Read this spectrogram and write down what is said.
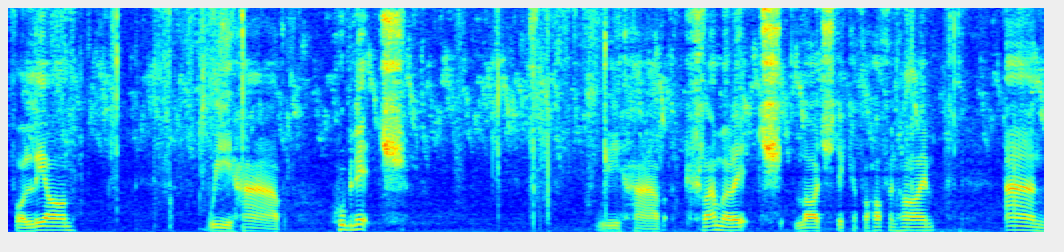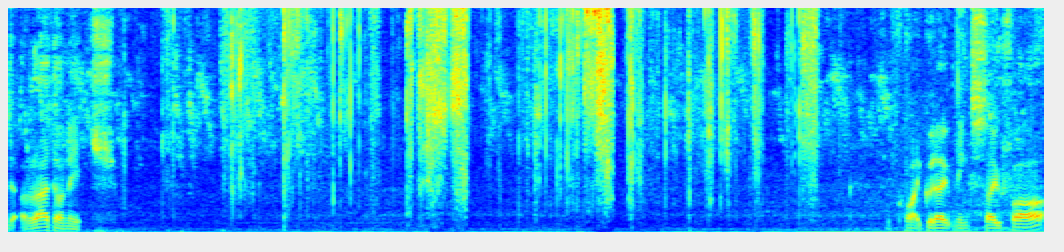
for Lyon, we have Hubnic, we have Kramaric, large sticker for Hoffenheim, and Radonic. Quite good opening so far.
